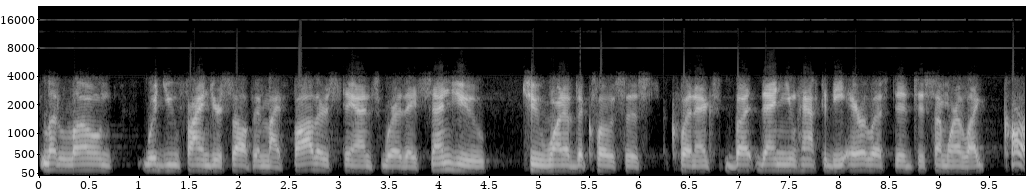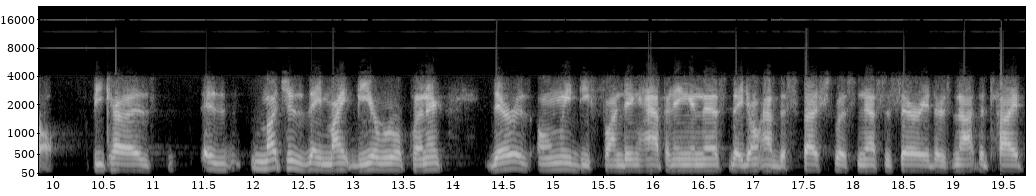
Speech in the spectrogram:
let alone would you find yourself in my father's stance where they send you to one of the closest clinics, but then you have to be airlifted to somewhere like Carle because as much as they might be a rural clinic, there is only defunding happening in this. They don't have the specialists necessary. There's not the type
